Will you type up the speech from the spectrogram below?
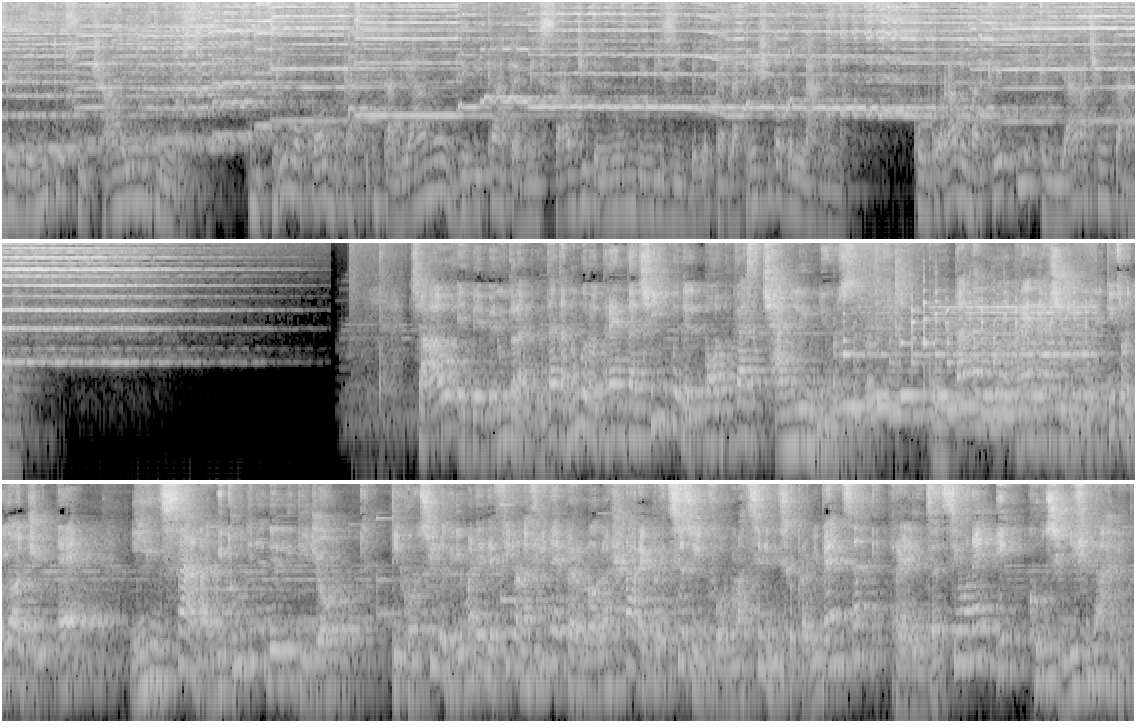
Benvenuto su Channeling News, il primo podcast italiano dedicato ai messaggi del mondo invisibile per la crescita dell'anima, con Corrado Marchetti e Iara Centanni. Ciao e benvenuto alla puntata numero 35 del podcast Channeling News. Puntata numero 35. Il titolo di oggi è L'insana abitudine del litigio ti consiglio di rimanere fino alla fine per non lasciare preziose informazioni di sopravvivenza, realizzazione e consigli finali.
